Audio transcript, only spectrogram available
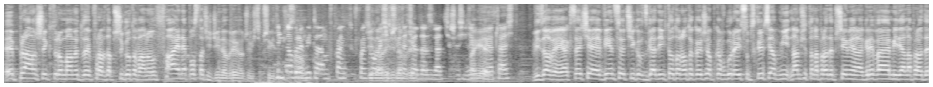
e, planszy Którą mamy tutaj, prawda, przygotowaną. Fajne postaci, dzień dobry, oczywiście przywitam Dzień dobry, witam. W końcu, w końcu Dzień mogę dobry, się przywitać i odezwać. Cieszę się, Tak dziękuję, jest. cześć. Widzowie, jak chcecie więcej odcinków zgadnij kto to, no to kończy łapka w górę i subskrypcja. Mi, Nam się to naprawdę przyjemnie nagrywa. Emilia naprawdę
